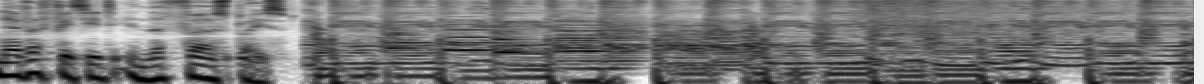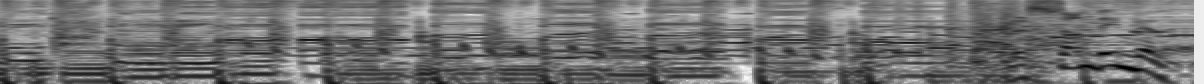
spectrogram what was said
never fitted in the first place. The Sunday Miller.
